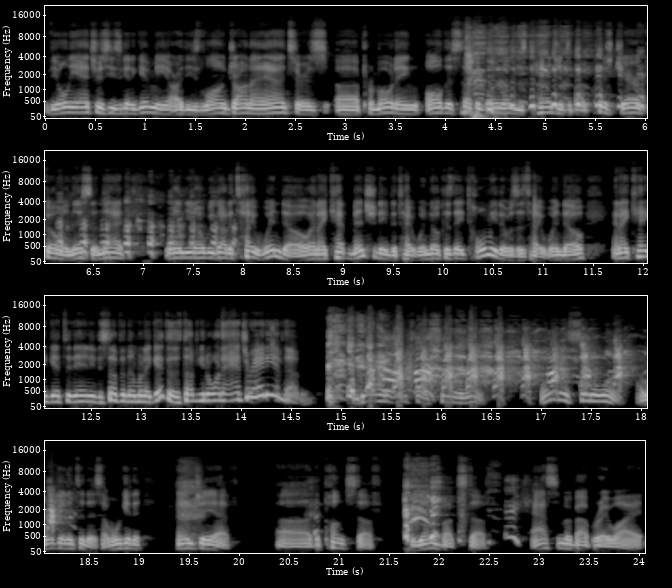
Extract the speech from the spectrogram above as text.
the only answers he's going to give me are these long drawn out answers uh, promoting all this stuff and going on these tangents about Chris Jericho and this and that when you know we got a tight window and I kept mentioning the tight window because they told me there was a tight window and I can't get to the end of the stuff and then when I get to the stuff you don't want to answer any of them. You don't want to answer a single one. Not a single one. I won't get into this. I won't get it. MJF, uh, the Punk stuff, the Young Buck stuff. Asked him about Bray Wyatt.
